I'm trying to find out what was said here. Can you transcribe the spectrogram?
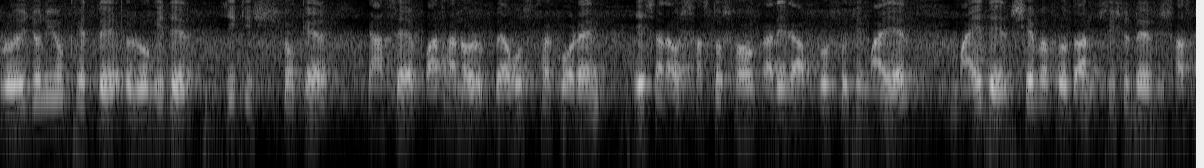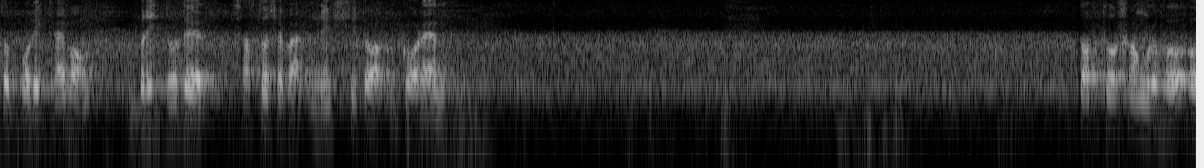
প্রয়োজনীয় ক্ষেত্রে রোগীদের চিকিৎসকের কাছে পাঠানোর ব্যবস্থা করেন। এছাড়াও স্বাস্থ্য সহকারীরা প্রসূতি মায়ের, মায়েদের সেবা প্রদান, শিশুদের স্বাস্থ্য পরীক্ষা এবং বৃদ্ধদের স্বাস্থ্যসেবা নিশ্চিত করেন। তথ্য সংগ্রহ ও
